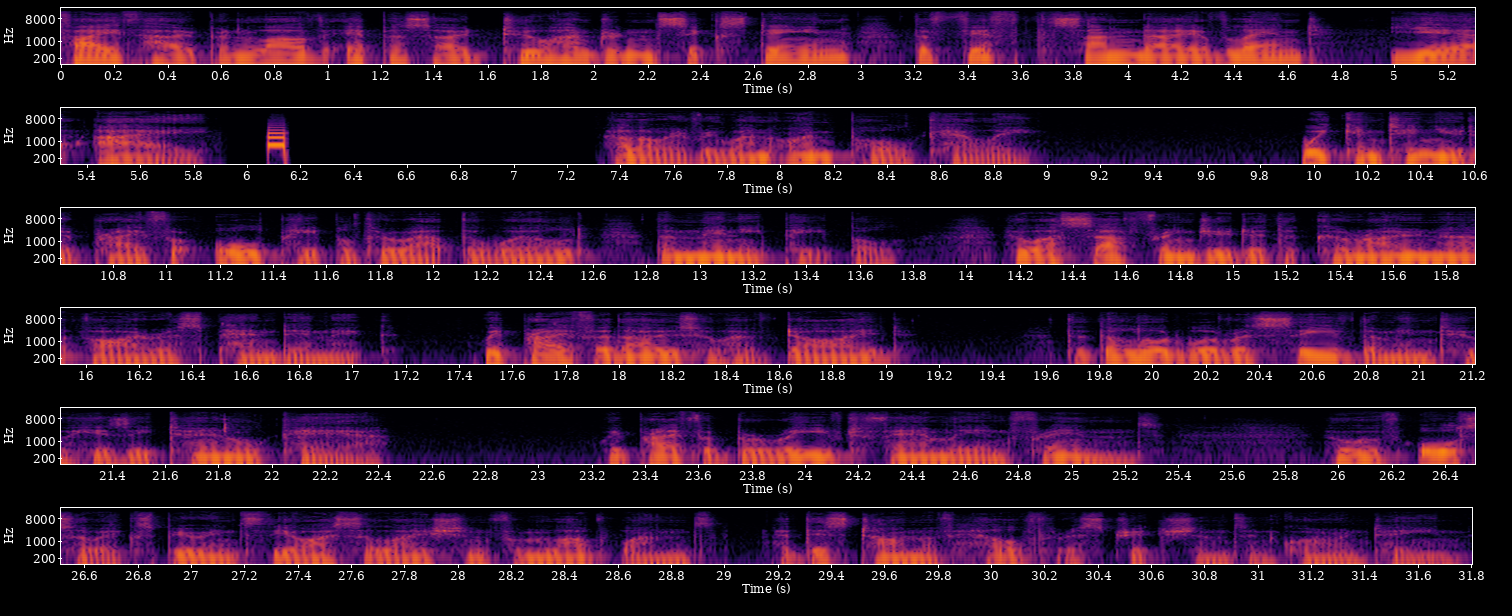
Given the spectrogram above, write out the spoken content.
Faith, Hope and Love, episode 216, the fifth Sunday of Lent, Year A. Hello everyone, I'm Paul Kelly. We continue to pray for all people throughout the world, the many people who are suffering due to the coronavirus pandemic. We pray for those who have died, that the Lord will receive them into his eternal care. We pray for bereaved family and friends who have also experienced the isolation from loved ones at this time of health restrictions and quarantine.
